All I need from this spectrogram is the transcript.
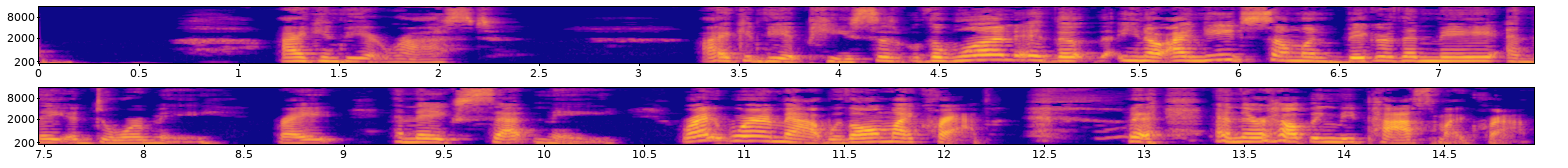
I can be at rest. I can be at peace. So the one, the you know, I need someone bigger than me, and they adore me, right? And they accept me right where I'm at with all my crap, and they're helping me pass my crap.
